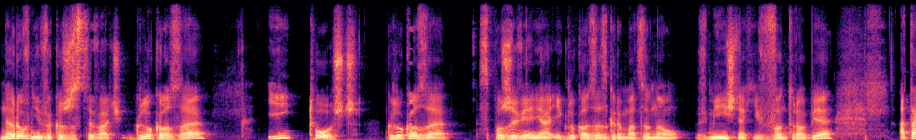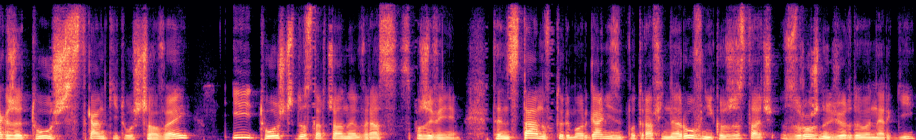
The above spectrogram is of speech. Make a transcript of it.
na równi wykorzystywać glukozę i tłuszcz. Glukozę z pożywienia i glukozę zgromadzoną w mięśniach i w wątrobie, a także tłuszcz z tkanki tłuszczowej i tłuszcz dostarczany wraz z pożywieniem. Ten stan, w którym organizm potrafi na równi korzystać z różnych źródeł energii,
